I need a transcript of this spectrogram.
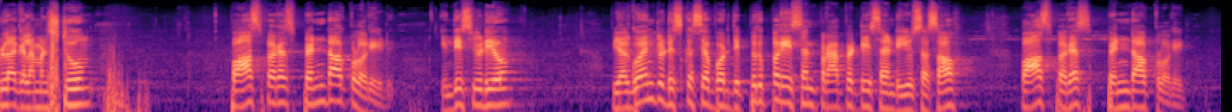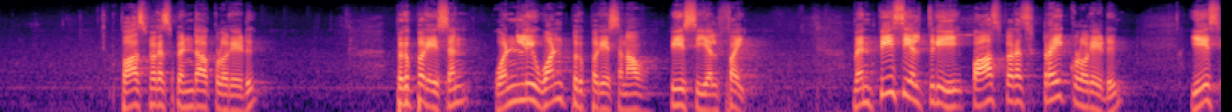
block elements to phosphorus pentachloride. In this video, we are going to discuss about the preparation properties and uses of phosphorus pentachloride. Phosphorus pentachloride preparation, only one preparation of PCl5. When PCl3 phosphorus trichloride is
